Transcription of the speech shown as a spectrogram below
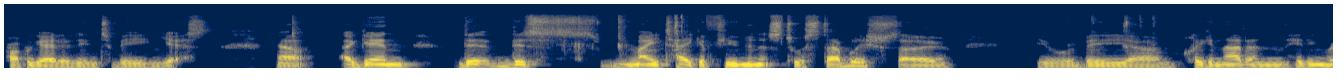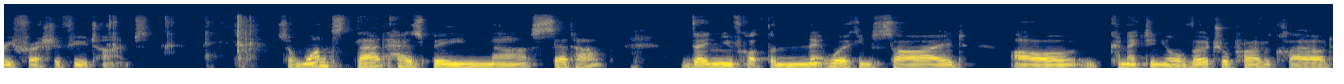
propagated into being yes. Now, again, th this may take a few minutes to establish, so you would be um, clicking that and hitting refresh a few times. So once that has been uh, set up, then you've got the networking side of connecting your virtual private cloud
